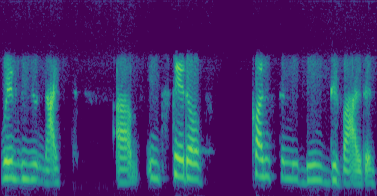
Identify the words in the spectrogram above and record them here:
when we unite um, instead of constantly being divided.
